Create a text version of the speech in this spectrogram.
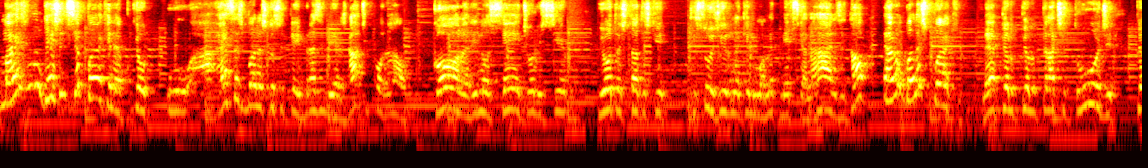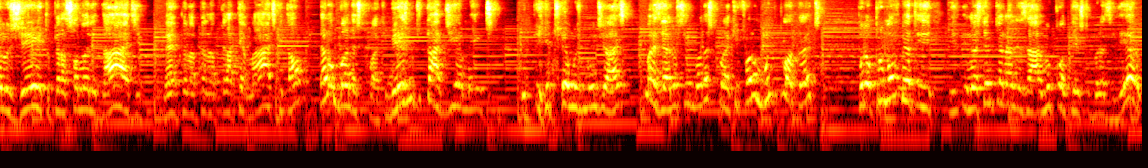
Mas não deixa de ser punk, né? Porque o, o, a, essas bandas que eu citei, brasileiras, Rato Porão, Collor, Inocente, Olho Seco e outras tantas que, que surgiram naquele momento, Mercenários e tal, eram bandas punk, né? Pelo, pelo, pela atitude, pelo jeito, pela sonoridade, né, pela, pela, pela temática e tal, eram bandas punk, mesmo que tardiamente em, termos mundiais, mas eram sim bandas punk, e foram muito importantes para o movimento. E, e, nós temos que analisar no contexto brasileiro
